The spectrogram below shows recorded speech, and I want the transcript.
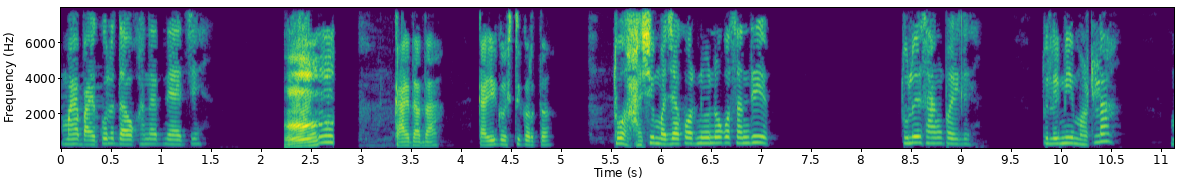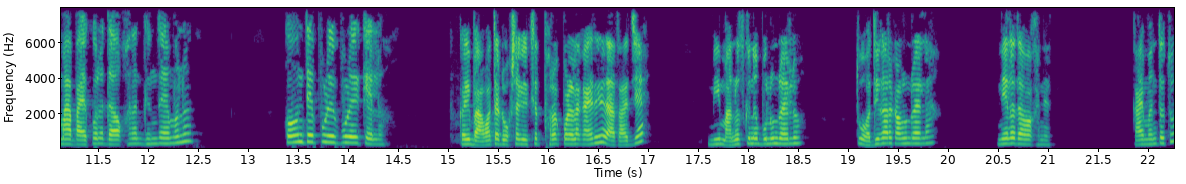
माझ्या बायकोला दवाखान्यात न्यायचे. काय दादा काही गोष्टी करत? तू हाशी मजाकवर नेऊ नको संदीप. तुले सांग पहिले. तुले मी म्हटलं माझ्या बायकोला दवाखान्यात घेऊन जाय म्हणून. कोण ते पुढे पुढे केलं? काही बाबाच्या डोक्यात याच्यात फरक पडला काय रे राजा? मी माणूसकीनं बोलून राहिलो. तू अधिकार काढून राहिला? नेला दवाखान्यात. काय म्हणतो तू?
